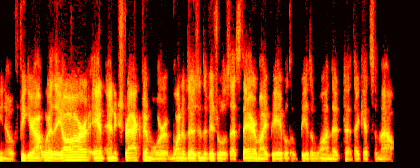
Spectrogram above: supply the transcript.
you know, figure out where they are and and extract them, or one of those individuals that's there might be able to be the one that that, that gets them out?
